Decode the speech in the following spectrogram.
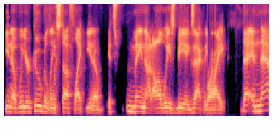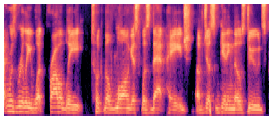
you know, when you're Googling stuff, like, you know, it's may not always be exactly right. That, and that was really what probably took the longest was that page of just getting those dudes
